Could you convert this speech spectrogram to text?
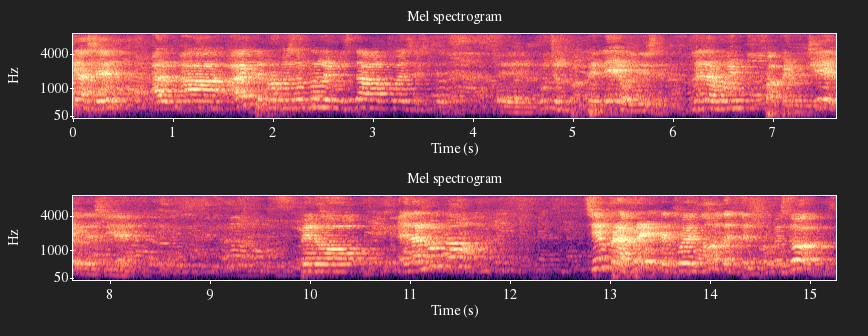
qué hacer, a, a, este profesor no le gustaba pues este, eh, muchos papeleos, dice. No era muy papeluchero, decía él. Pero el alumno siempre aprende, pues, ¿no? Desde el profesor.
